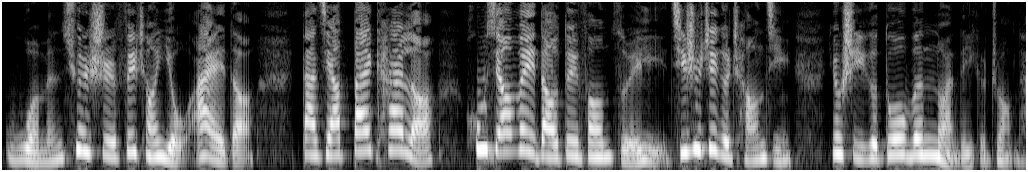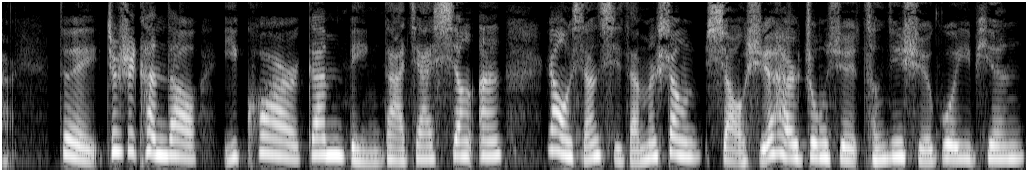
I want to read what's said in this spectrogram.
我们却是非常有爱的，大家掰开了，互相喂到对方嘴里。其实这个场景又是一个多温暖的一个状态。对，就是看到一块干饼，大家相安，让我想起咱们上小学还是中学曾经学过一篇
